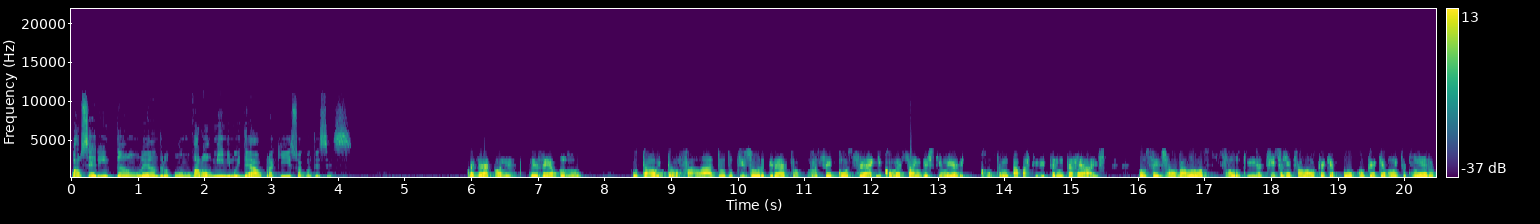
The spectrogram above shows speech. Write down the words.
qual seria então, Leandro, um valor mínimo ideal para que isso acontecesse? Pois é, Tony. Por exemplo, o tal e tão falado do Tesouro Direto, você consegue começar a investir nele a partir de 30 reais. Ou seja, é um valor, sim, que é difícil a gente falar o que é que é pouco, o que é que é muito dinheiro,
